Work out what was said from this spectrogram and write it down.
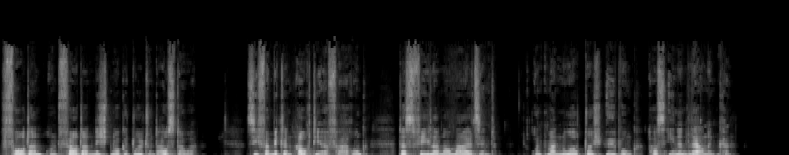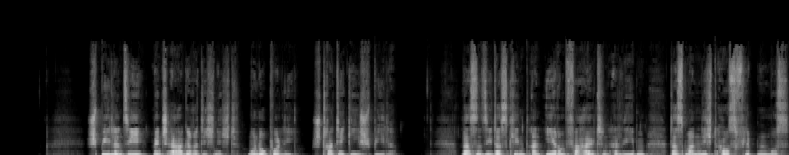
fordern und fördern nicht nur Geduld und Ausdauer. Sie vermitteln auch die Erfahrung, dass Fehler normal sind und man nur durch Übung aus ihnen lernen kann. Spielen Sie Mensch ärgere dich nicht, Monopoly, Strategiespiele. Lassen Sie das Kind an Ihrem Verhalten erleben, dass man nicht ausflippen muss,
